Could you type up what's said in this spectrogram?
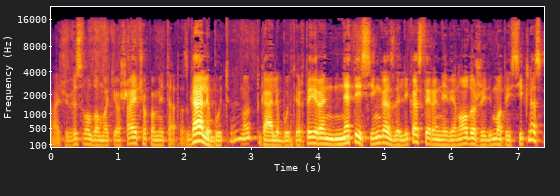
Pavyzdžiui, Visvaldo Matijošaičio komitetas. Gali būti, nu, gali būti. Ir tai yra neteisingas dalykas, tai yra ne vienodo žaidimo taisyklės,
